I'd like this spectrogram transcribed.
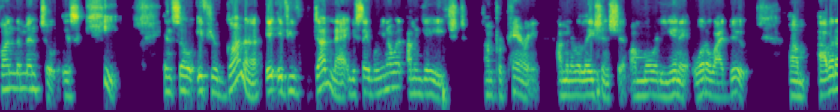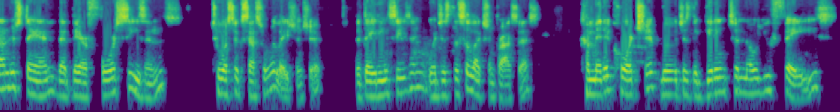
fundamental, is key. And so if you're gonna, if you've done that and you say, well, you know what, I'm engaged, I'm preparing, I'm in a relationship, I'm already in it, what do I do? Um, I would understand that there are four seasons to a successful relationship. The dating season, which is the selection process, committed courtship, which is the getting to know you phase,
